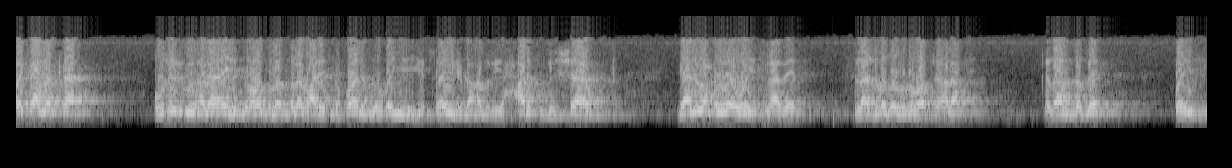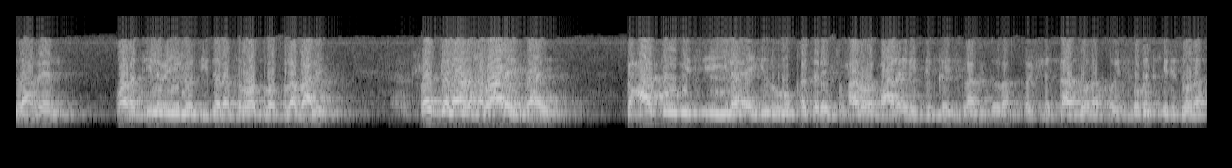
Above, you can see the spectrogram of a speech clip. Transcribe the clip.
raggaa marka uu nabigu habaarayay salawatullahi wasalaamu aleyh safwan ibnu umaya iyo suhayl ibnu camr iyo xaris ibnu hishaam yani waxa weya way islaameen. Islaamnimadooduna waa ficlaatay gadaal dambe way islaameen. Waana tii labaye loo diidanaa salawatullahi wasalaamu caleyh raggan aada habaaraysahay maxaa ku ogeysiiyey ilaahay inuu u qadaray subxaana watacala inay dibka islaami doonaan oy fitnaan doonaan oy toobad keni doonaan?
